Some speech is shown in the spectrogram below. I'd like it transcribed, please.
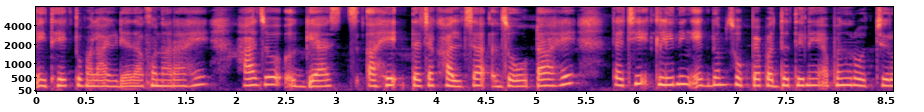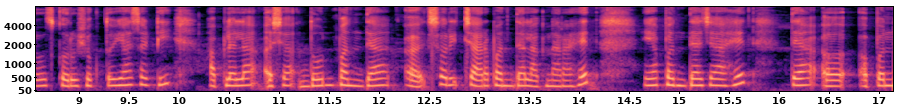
इथे एक तुम्हाला आयडिया दाखवणार आहे. हा जो गॅस आहे त्याच्या खालचा जो ओटा आहे त्याची क्लिनिंग एकदम सोप्या पद्धतीने आपण रोजची रोज करू शकतो. यासाठी आपल्याला अशा दोन पंत्या सॉरी चार पंत्या लागणार आहेत. या पंत्या ज्या आहेत त्या आपण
